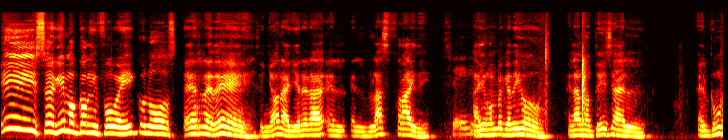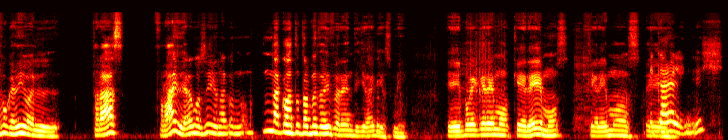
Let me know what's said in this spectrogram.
Y seguimos con Infovehículos RD. Señora, ayer era el, el Black Friday. Sí. Hay un hombre que dijo en la noticia el, el ¿cómo fue que dijo? El Trash Friday, algo así, una, una cosa totalmente diferente. Y yo, ay Dios mío. Eh, porque queremos, queremos, queremos. Eh, el English.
